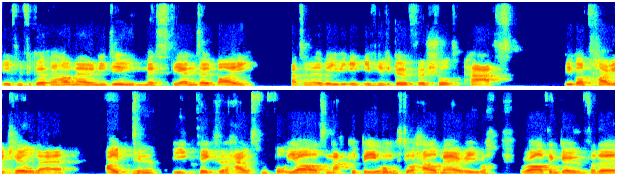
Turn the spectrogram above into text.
even if you go for Hail Mary and you do miss the end zone by, I don't know, but even if you go for a shorter pass, you've got Tyreek Hill there. I think yeah. take to the house from 40 yards, and that could be almost your Hail Mary rather than going for the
